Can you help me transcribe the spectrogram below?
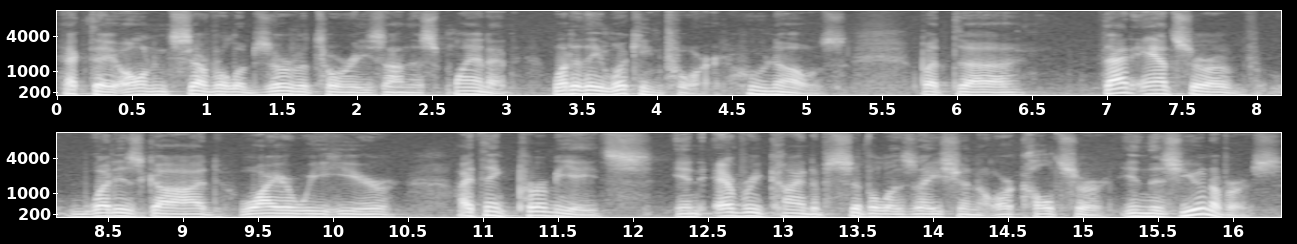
Heck, they own several observatories on this planet. What are they looking for? Who knows? But uh, that answer of what is God, why are we here, I think permeates in every kind of civilization or culture in this universe.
